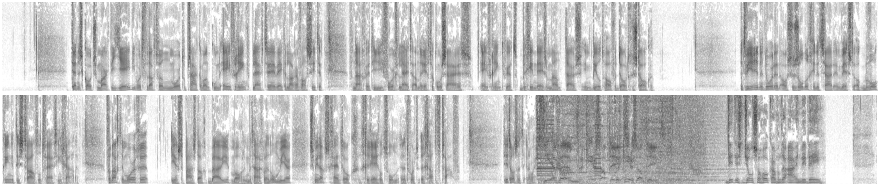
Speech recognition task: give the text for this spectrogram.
Tenniscoach Mark de J, die wordt verdacht van moord op zakenman Koen Everink, blijft twee weken langer vastzitten. Vandaag werd hij voorgeleid aan de rechtercommissaris. Everink werd begin deze maand thuis in Beeldhoven doodgestoken. Het weer in het noorden en oosten zonnig, in het zuiden en westen ook bewolking. Het is 12 tot 15 graden. Vannacht en morgen Eerste paasdag, buien, mogelijk met hagel en onweer. Smiddags schijnt ook geregeld zon en het wordt een graad of 12. Dit was het NOS. ZFM, verkeersupdate. verkeersupdate. Dit is Johnson Hokka van de ANWB.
